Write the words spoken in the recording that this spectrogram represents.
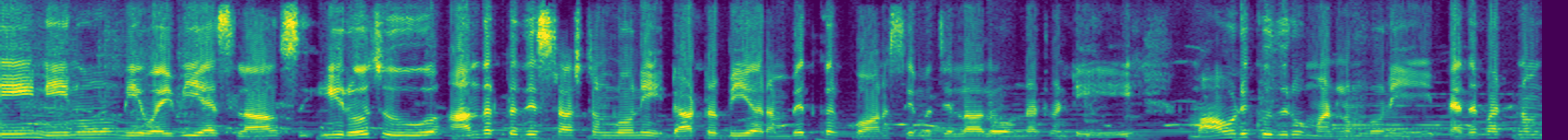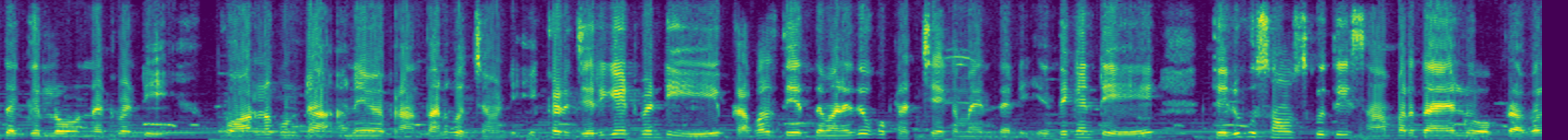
అండి నేను మీ వైవిఎస్ లాగ్స్ ఈరోజు ఆంధ్రప్రదేశ్ రాష్ట్రంలోని డాక్టర్ బిఆర్ అంబేద్కర్ కోనసీమ జిల్లాలో ఉన్నటువంటి మామిడి కుదురు మండలంలోని పెదపట్నం దగ్గరలో ఉన్నటువంటి కోర్లగుంట అనే ప్రాంతానికి వచ్చామండి. ఇక్కడ జరిగేటువంటి ప్రబల తీర్థం అనేది ఒక ప్రత్యేకమైనదండి. ఎందుకంటే తెలుగు సంస్కృతి సాంప్రదాయాల్లో ప్రబల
